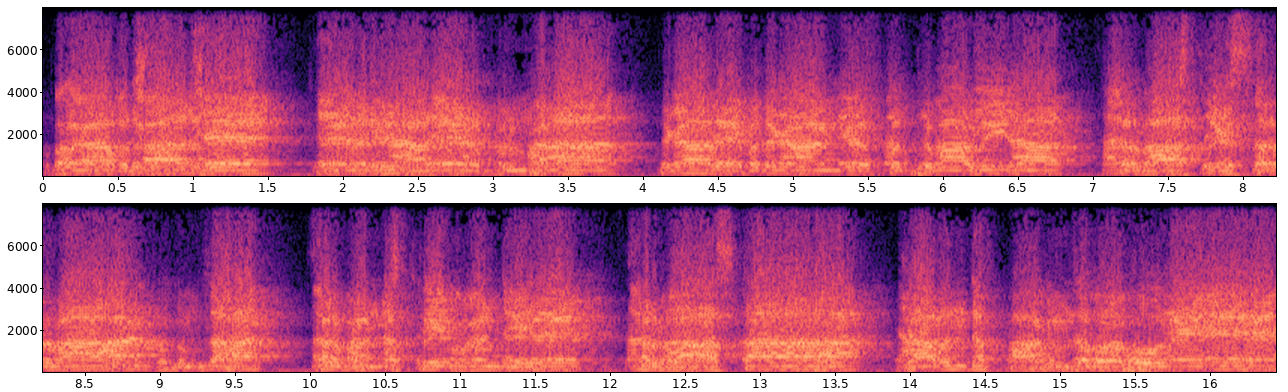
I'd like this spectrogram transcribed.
उपगापदगाधे तेन ऋणादेन ब्रह्मणा। प्रगादे पदगाङ्ग्यस्पद्भ्रमासीन सर्वास्त्रियः सर्वान् पुपुंसः सर्वन्नस्त्रीमुखम् सर्वास्ताः। यावन्तः पागुंसवो भूमेः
